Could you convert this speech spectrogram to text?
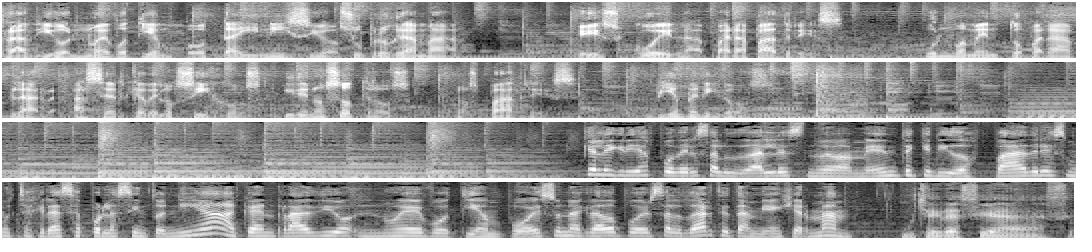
Radio Nuevo Tiempo da inicio a su programa Escuela para Padres. Un momento para hablar acerca de los hijos y de nosotros, los padres. Bienvenidos. Qué alegría poder saludarles nuevamente, queridos padres. Muchas gracias por la sintonía acá en Radio Nuevo Tiempo. Es un agrado poder saludarte también, Germán. Muchas gracias,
